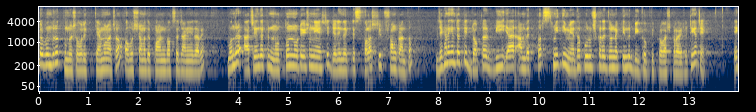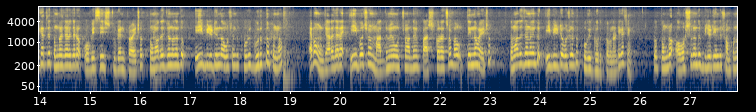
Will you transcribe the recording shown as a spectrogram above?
তো বন্ধুরা, তোমরা সকলে কেমন আছো? অবশ্যই আমাদের কমেন্ট বক্সে জানিয়ে যাবে। বন্ধুরা আজ কিন্তু একটা নতুন নোটিফিকেশন নিয়ে এসেছি, যেটা কিন্তু একটি স্কলারশিপ সংক্রান্ত, যেখানে কিন্তু একটি ডক্টর বি আর আম্বেদকর স্মৃতি মেধা পুরস্কারের জন্য একটি কিন্তু বিজ্ঞপ্তি প্রকাশ করা হয়েছে, ঠিক আছে? এক্ষেত্রে তোমরা যারা যারা ওবিসি স্টুডেন্ট রয়েছো, তোমাদের জন্য কিন্তু এই ভিডিওটি কিন্তু অবশ্যই কিন্তু খুবই গুরুত্বপূর্ণ এবং যারা যারা এই বছর মাধ্যমিক উচ্চ মাধ্যমিক পাশ করেছ বা উত্তীর্ণ হয়েছো, তোমাদের জন্য কিন্তু এই ভিডিওটি অবশ্যই কিন্তু খুবই গুরুত্বপূর্ণ, ঠিক আছে? তো তোমরা অবশ্যই কিন্তু ভিডিওটি কিন্তু সম্পূর্ণ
